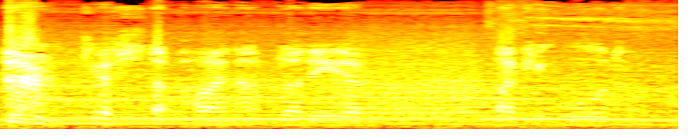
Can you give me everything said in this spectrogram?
Drift stuck behind that bloody um, Viking ward.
